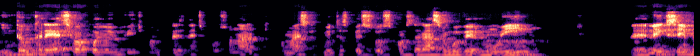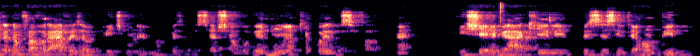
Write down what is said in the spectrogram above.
Então, cresce o apoio ao impeachment do presidente Bolsonaro, porque por mais que muitas pessoas considerassem o governo ruim, é, nem sempre eram favoráveis ao impeachment, né? Uma coisa é você achar um governo ruim, outra coisa é você falar, né? enxergar que ele precisa ser interrompido.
